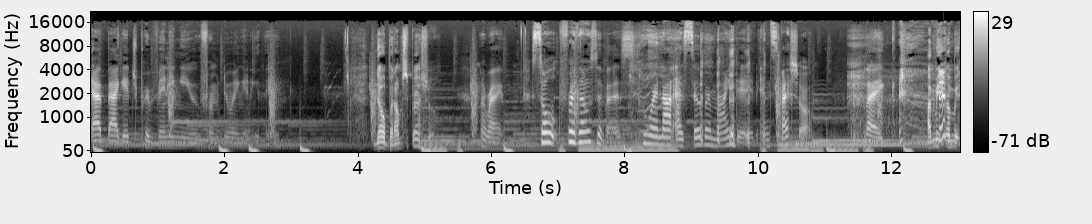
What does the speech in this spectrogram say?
that baggage preventing you from doing anything? No, but I'm special. All right. So, for those of us who are not as silver minded and special, like, I mean, I mean,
